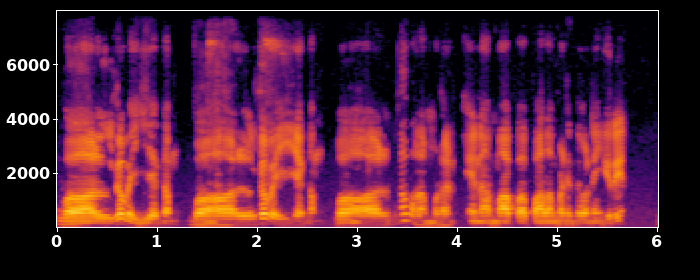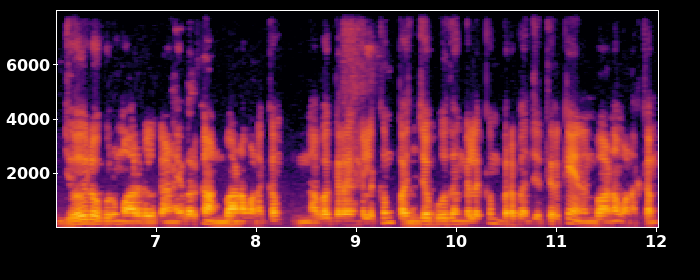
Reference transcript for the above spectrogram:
வாழ்க வையகம் வாழ்க வையகம் வாழ்க வளமுடன். என் அம்மா அப்பா பாதம் பணிந்து வணங்குகிறேன். ஜோதிட குருமார்களுக்கு அனைவருக்கும் அன்பான வணக்கம். நவகிரகங்களுக்கும் பஞ்சபூதங்களுக்கும் பிரபஞ்சத்திற்கும் என் அன்பான வணக்கம்.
